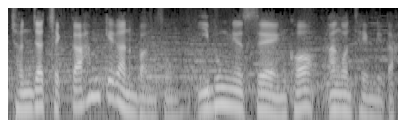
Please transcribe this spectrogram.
전자책과 함께 가는 방송 e-book 뉴스의 앵커 안건태입니다.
